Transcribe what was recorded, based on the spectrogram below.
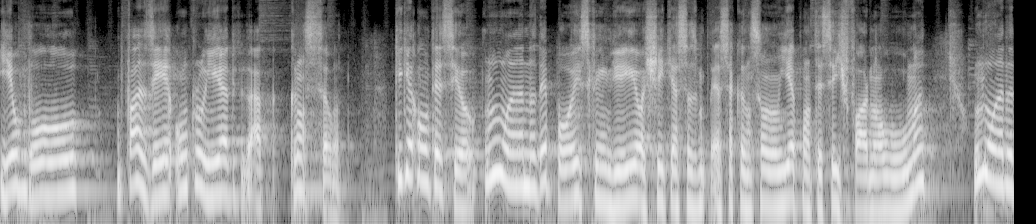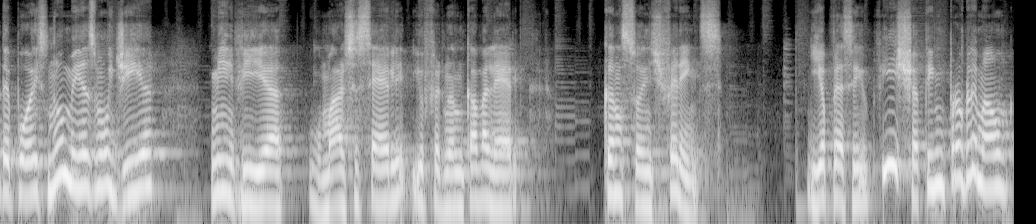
e eu vou fazer, concluir a, a canção. O que, que aconteceu? Um ano depois que eu enviei, eu achei que essa, essa canção não ia acontecer de forma alguma. Um ano depois, no mesmo dia, me envia o Márcio Selle e o Fernando Cavalieri canções diferentes. E eu pensei, vixe, tem um problemão.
